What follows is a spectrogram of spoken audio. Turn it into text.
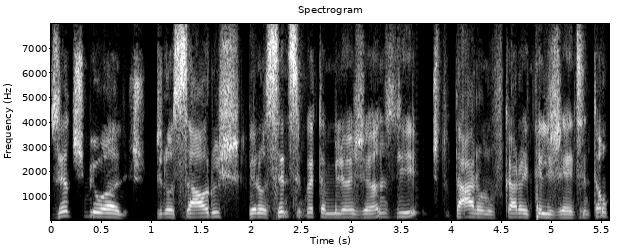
200 mil anos. Dinossauros viveram 150 milhões de anos e estudaram, não ficaram inteligentes. Então,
